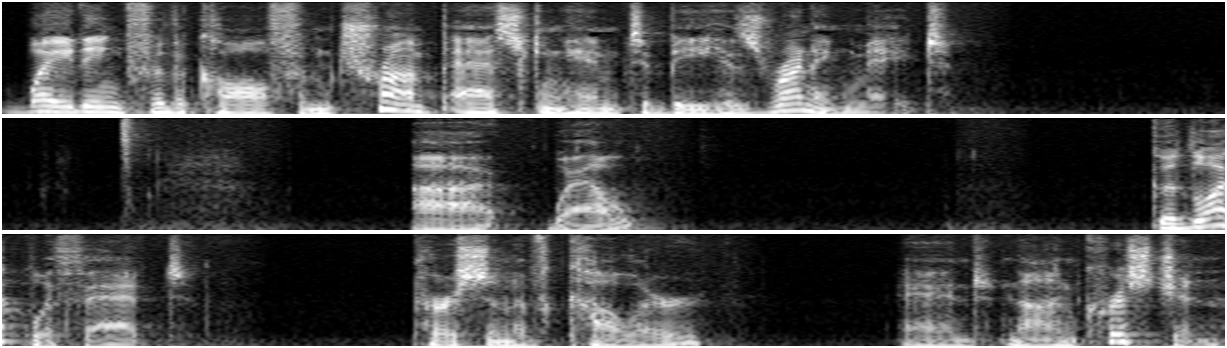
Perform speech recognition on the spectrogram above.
waiting for the call from Trump asking him to be his running mate. Uh, well, good luck with that, person of color and non Christian.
